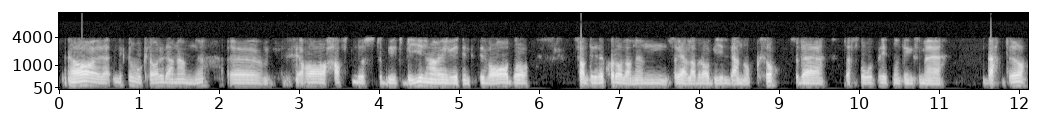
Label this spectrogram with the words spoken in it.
Ja, jag är lite oklar i den ännu. Jag har haft lust att byta bil, men jag vet inte till vad. Och samtidigt är Corollan en så jävla bra bil den också. Så det, det är svårt att hitta någonting som är bättre då.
